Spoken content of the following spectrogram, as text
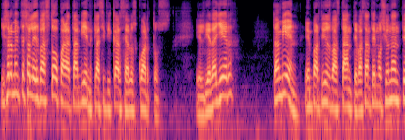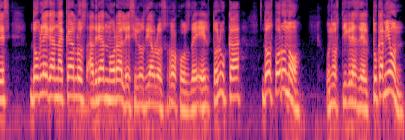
y solamente eso les bastó para también clasificarse a los cuartos. El día de ayer, también en partidos bastante, bastante emocionantes, doblegan a Carlos Adrián Morales y los Diablos Rojos de El Toluca, dos por uno. Unos Tigres del Tu Camión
